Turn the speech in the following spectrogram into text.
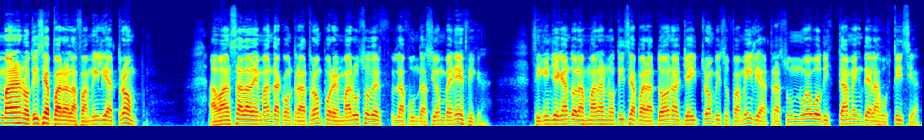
malas noticias para la familia Trump. Avanza la demanda contra Trump por el mal uso de la fundación benéfica. Siguen llegando las malas noticias para Donald J. Trump y su familia tras un nuevo dictamen de la justicia.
